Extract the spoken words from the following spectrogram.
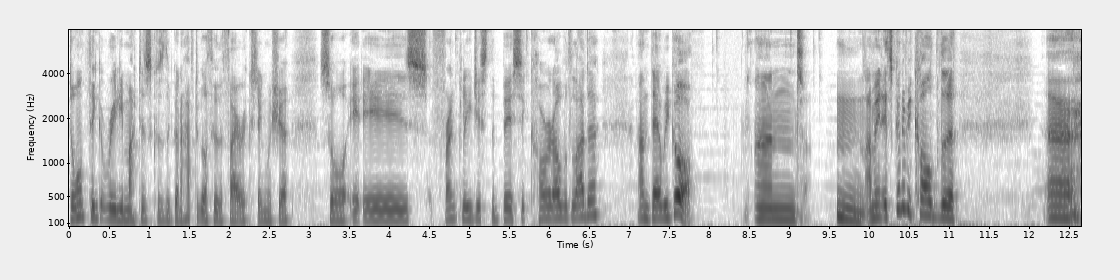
Don't think it really matters because they're going to have to go through the fire extinguisher. So it is, frankly, just the basic corridor with ladder. And there we go. And, hmm, I mean, it's going to be called the... Uh,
